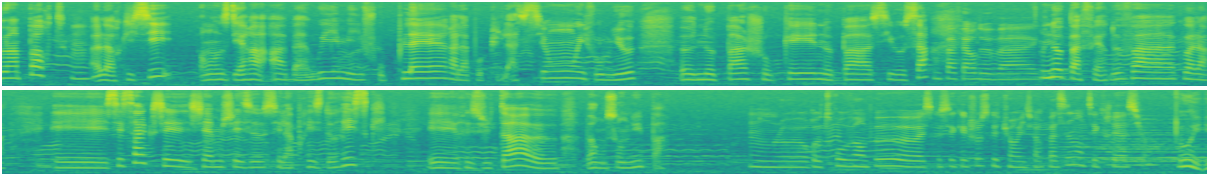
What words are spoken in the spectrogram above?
peu importe. Mhm. Alors qu'ici, on se dira ah ben oui, mais il faut plaire à la population, il faut mieux euh, ne pas choquer, ne pas ci ou ça. Ne pas faire de vagues. Ne pas faire de vagues, voilà. Et c'est ça que j'aime chez eux, c'est la prise de risque. Et résultat, euh, ben on s'ennuie pas. Retrouve un peu. euh, Est-ce que c'est quelque chose que tu as envie de faire passer dans tes créations? Oui.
